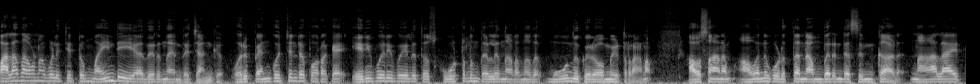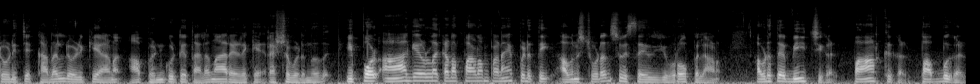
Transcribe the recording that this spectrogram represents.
പലതവണ വിളിച്ചിട്ടും മൈൻഡ് ചെയ്യാതിരുന്ന എന്റെ ചങ്ക്. ഒരു പെങ്കൊച്ചിന്റെ പുറകെ എരിപൊരി വെയിലത്ത് സ്കൂട്ടറും തള്ളി നടന്നത് മൂന്ന് കിലോമീറ്ററാണ്. അവസാനം അവന് കൊടുത്ത നമ്പറിന്റെ സിം കാർഡ് നാലായിട്ടൊടിച്ച് കടലിലൊഴുക്കിയാണ് ആ പെൺകുട്ടി തലനാരിഴയ്ക്ക് രക്ഷപ്പെടുന്നത്. ഇപ്പോൾ ആകെയുള്ള കടപ്പാടം പണയപ്പെടുത്തി അവൻ സ്റ്റുഡൻസ് വിസയിൽ യൂറോപ്പിലാണ്. അവിടുത്തെ ബീച്ചുകൾ പാർക്കുകൾ പബ്ബുകൾ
